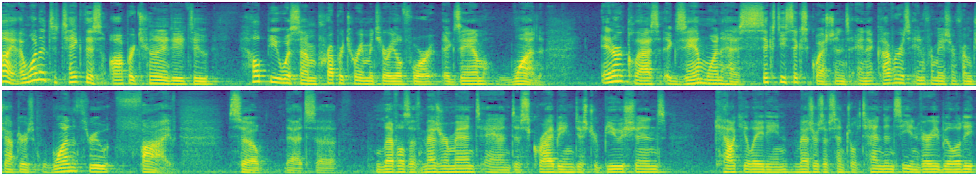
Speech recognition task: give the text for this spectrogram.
Hi, I wanted to take this opportunity to help you with some preparatory material for exam one. In our class, exam one has 66 questions and it covers information from chapters one through five. So that's uh, levels of measurement and describing distributions, calculating measures of central tendency and variability,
